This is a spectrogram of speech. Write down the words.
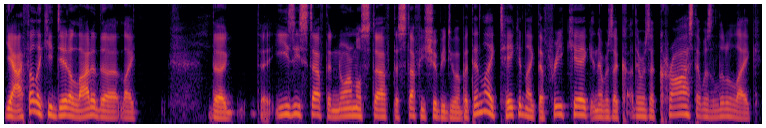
yeah, I felt like he did a lot of the like the the easy stuff, the normal stuff, the stuff he should be doing. But then like taking like the free kick and there was a there was a cross that was a little like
